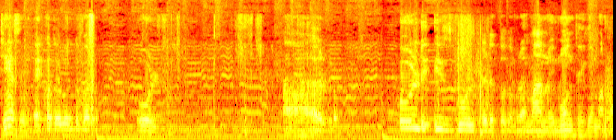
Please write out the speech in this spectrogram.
ঠিক আছে? এক কথা বলতে পারো ওল্ড আর ওল্ড ইজ গোল্ড এটা তো তোমরা মানোই, মন থেকে মানো।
